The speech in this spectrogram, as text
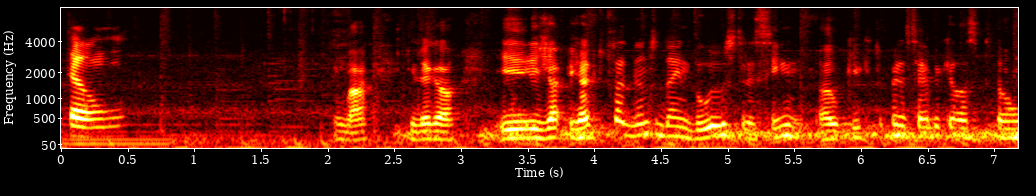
Então. Que legal. E já, já que tu tá dentro da indústria, assim, o que que tu percebe que elas estão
